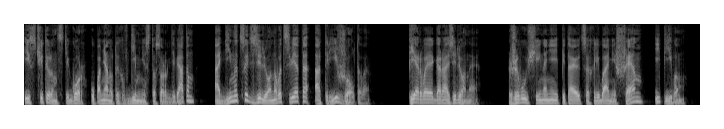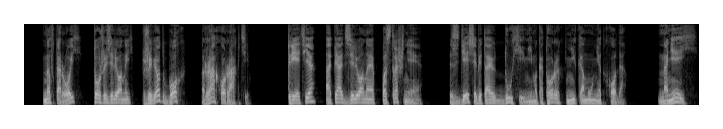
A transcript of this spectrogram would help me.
Из 14 гор, упомянутых в гимне 149, 11 зеленого цвета, а 3 желтого. Первая гора зеленая. Живущие на ней питаются хлебами шен и пивом. На второй, тоже зеленый, живет бог Рахорахти. Третья, опять зеленая, пострашнее. Здесь обитают духи, мимо которых никому нет хода. На ней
